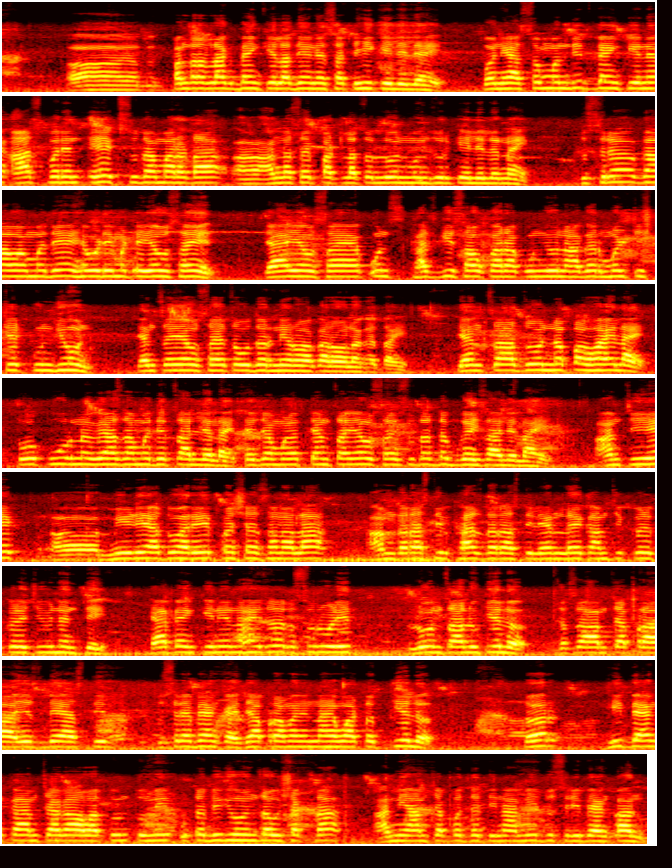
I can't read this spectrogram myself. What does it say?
पंधरा लाख बँकेला देण्यासाठी ही केलेली आहे. पण ह्या संबंधित बँकेने आजपर्यंत एक सुद्धा मराठा अण्णासाहेब पाटलाचं लोन मंजूर केलेलं नाही. दुसरं गावामध्ये एवढे मोठे व्यवसाय आहेत. त्या व्यवसायाकून खाजगी सावकाराकडून घेऊन अगर मल्टीस्टेटकून घेऊन त्यांचा व्यवसायाचा उदरनिर्वाह करावा लागत आहे. त्यांचा जो नफा व्हायला आहे तो पूर्ण व्याजामध्ये चाललेला आहे. त्याच्यामुळे त्यांचा व्यवसाय सुद्धा डबघाईस आलेला आहे. आमची एक मीडियाद्वारे प्रशासनाला आमदार असतील खासदार असतील यांना एक आमची कळकळीची विनंती आहे. ह्या बँकेने नाही जर सुरळीत लोन चालू केलं जसं आमच्या प्रा एस बी आय असतील दुसऱ्या बँक आहेत त्याप्रमाणे नाही वाटप केलं तर ही बँक आमच्या गावातून तुम्ही कुठं बी घेऊन जाऊ शकता. आम्ही आमच्या पद्धतीनं आम्ही दुसरी बँक आणू.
